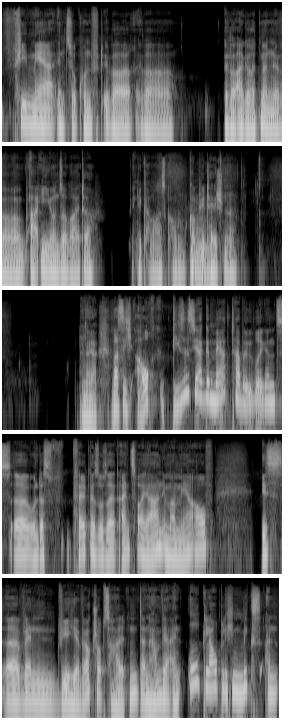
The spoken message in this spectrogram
viel mehr in Zukunft über über über Algorithmen, über AI und so weiter in die Kameras kommen. Computational. Mhm. Naja, was ich auch dieses Jahr gemerkt habe übrigens, äh, und das fällt mir so seit ein, zwei Jahren immer mehr auf, ist, äh, wenn wir hier Workshops halten, dann haben wir einen unglaublichen Mix an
